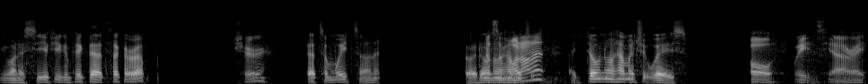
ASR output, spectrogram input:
You want to see if you can pick that sucker up? Sure. Got some weights on it. So I don't Got know how much on it? I don't know how much it weighs, Oh, weights. Yeah, all right.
